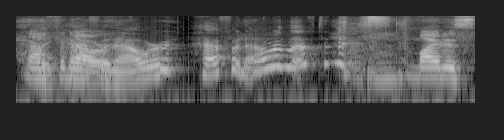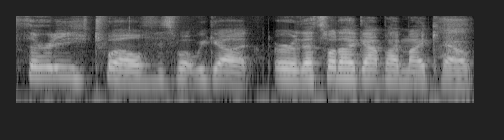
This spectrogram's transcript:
Half like an half hour. an hour? Half an hour left in this? Minus 30, 12 is what we got. Or that's what I got by my count.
